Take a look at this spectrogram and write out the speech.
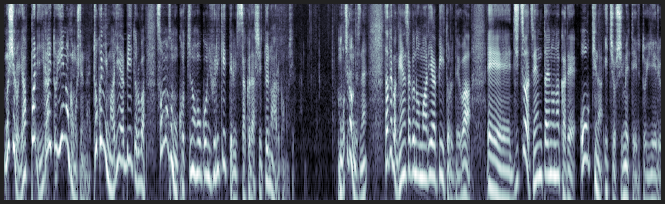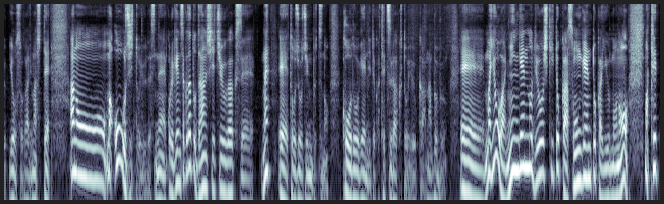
むしろやっぱり意外といいのかもしれない特にマリア・ビートルはそもそもこっちの方向に振り切ってる一作だしというのはあるかもしれない。もちろんですね。例えば原作のマリア・ビートルでは、えー、実は全体の中で大きな位置を占めていると言える要素がありまして、あのー、まあ、王子というですねこれ原作だと男子中学生ね、えー、登場人物の行動原理というか哲学というかな部分、えーまあ、要は人間の良識とか尊厳とかいうものを、まあ、徹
